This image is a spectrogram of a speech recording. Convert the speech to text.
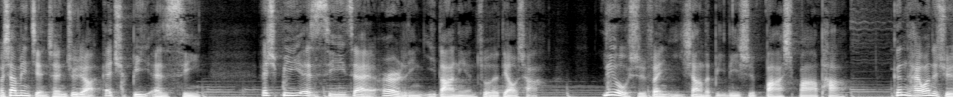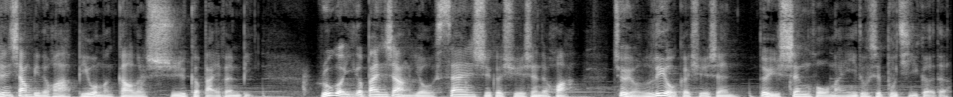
而下面简称就叫 HBSC。HBSC 在二零一八年做的调查，六十分以上的比例是八十八趴，跟台湾的学生相比的话，比我们高了十个百分比。如果一个班上有三十个学生的话，就有六个学生对于生活满意度是不及格的。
